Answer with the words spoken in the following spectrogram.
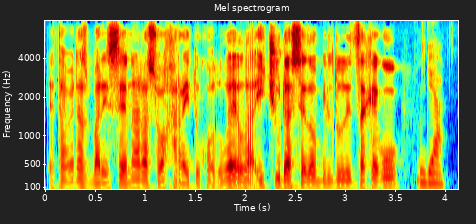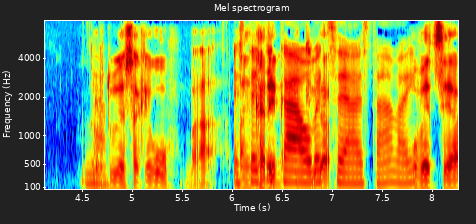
eta beraz barizeen arazoa jarraituko du, eh? Hau da, itxuraz edo bildu ditzakegu, ja, ja. lortu dezakegu, ba, hankaren Estetika itxura hobetzea, ez da, bai. hobetzea,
